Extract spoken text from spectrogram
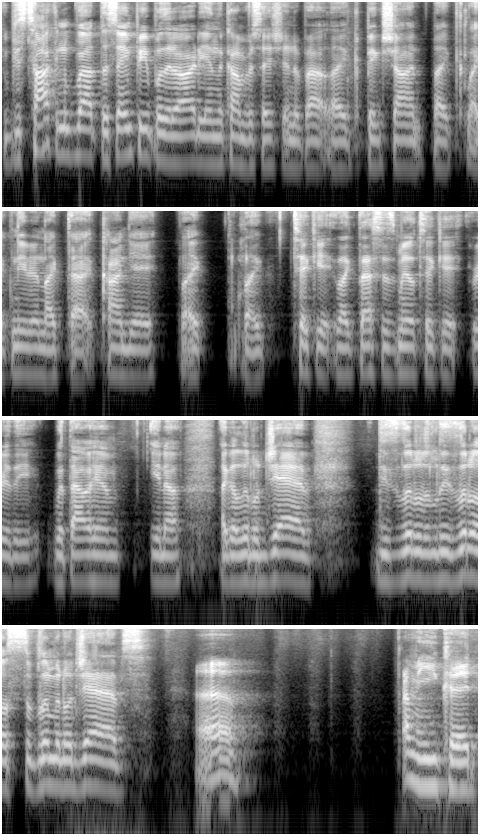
he was talking about the same people that are already in the conversation about like Big Sean, like like needing like that Kanye, like like ticket, like that's his meal ticket. Really, without him, you know, like a little jab. These little these little subliminal jabs. Uh, I mean, you could,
